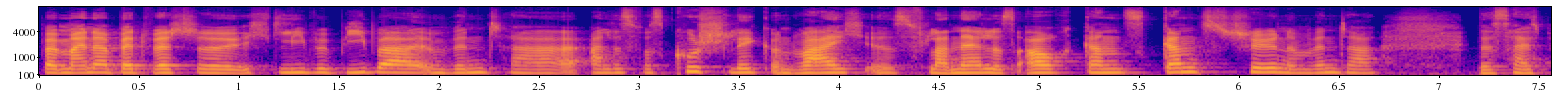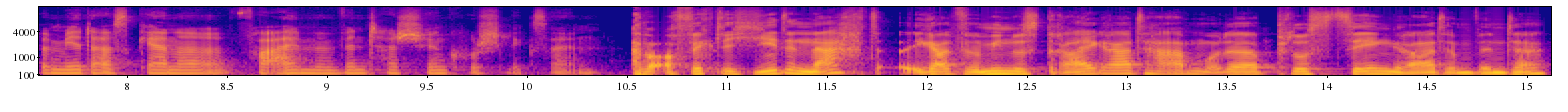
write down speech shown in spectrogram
bei meiner Bettwäsche, ich liebe Biber im Winter, alles was kuschelig und weich ist. Flanell ist auch ganz, ganz schön im Winter. Das heißt, bei mir darf es gerne vor allem im Winter schön kuschelig sein. Aber auch wirklich jede Nacht, egal ob wir minus drei Grad haben oder plus zehn Grad im Winter.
